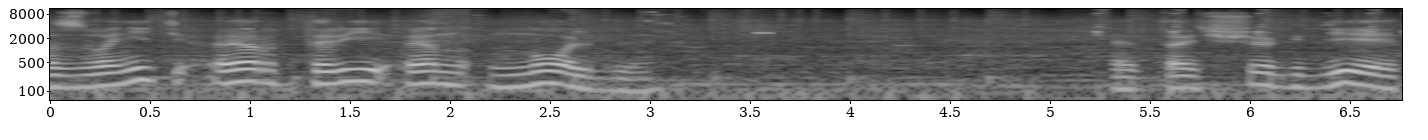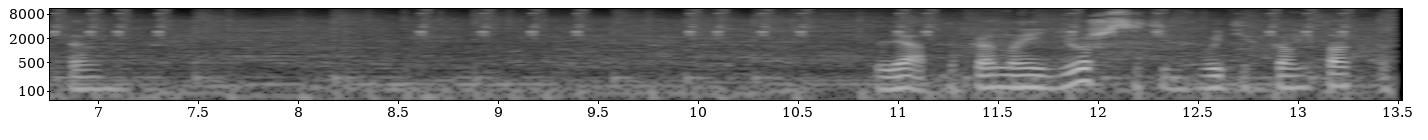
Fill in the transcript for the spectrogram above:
Позвонить R3N0, блин. Это чё, где это? Бля, пока найдешь с этих, в этих контактах.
